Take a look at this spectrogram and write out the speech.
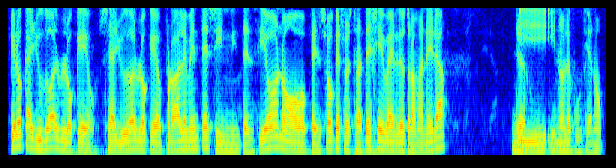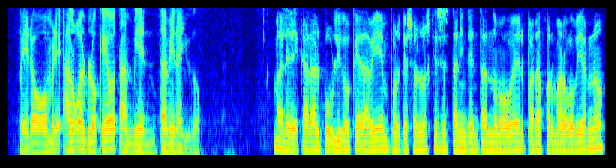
Creo que ayudó al bloqueo. Se ayudó al bloqueo, probablemente sin intención o pensó que su estrategia iba a ir de otra manera y, y no le funcionó. Pero hombre, algo al bloqueo también, también ayudó. Vale, de cara al público queda bien porque son los que se están intentando mover para formar gobierno,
